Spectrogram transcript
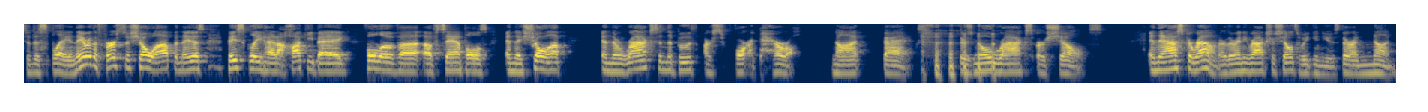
to display. And they were the first to show up, and they just basically had a hockey bag full of, uh, of samples. And they show up, and the racks in the booth are for apparel, not bags. There's no racks or shelves. And they ask around, are there any racks or shelves we can use? There are none.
